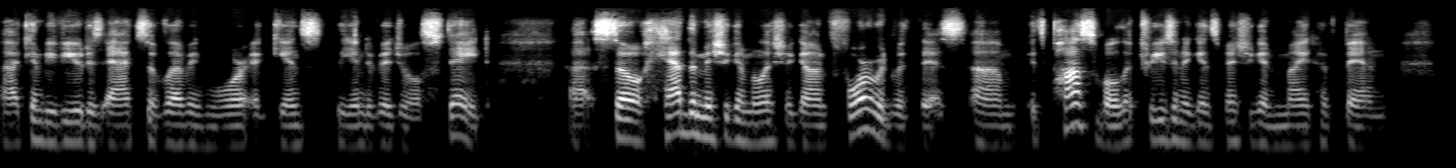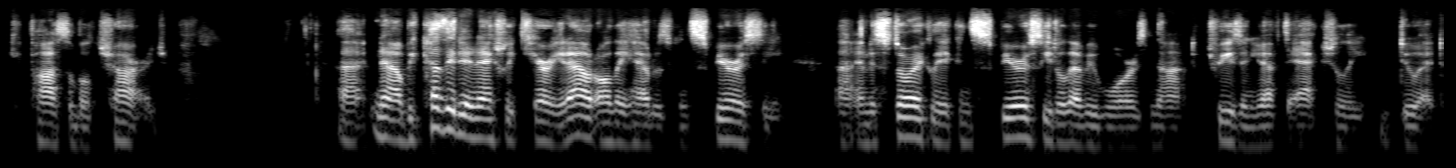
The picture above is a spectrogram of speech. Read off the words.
uh, can be viewed as acts of levying war against the individual state. Uh, so, had the Michigan militia gone forward with this, um, it's possible that treason against Michigan might have been a possible charge. Uh, now, because they didn't actually carry it out, all they had was conspiracy. Uh, and historically, a conspiracy to levy war is not treason. You have to actually do it.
